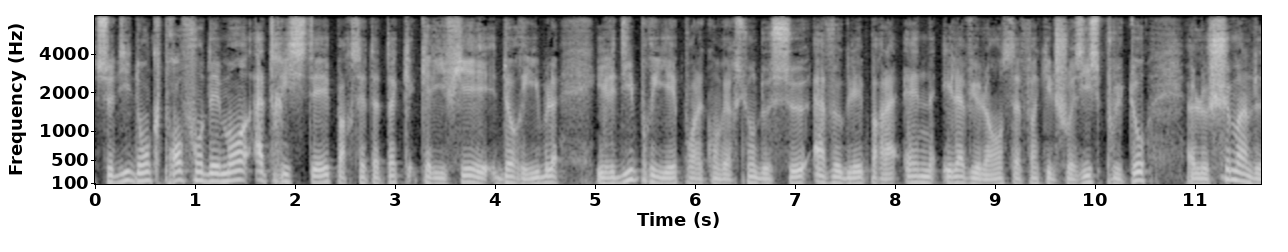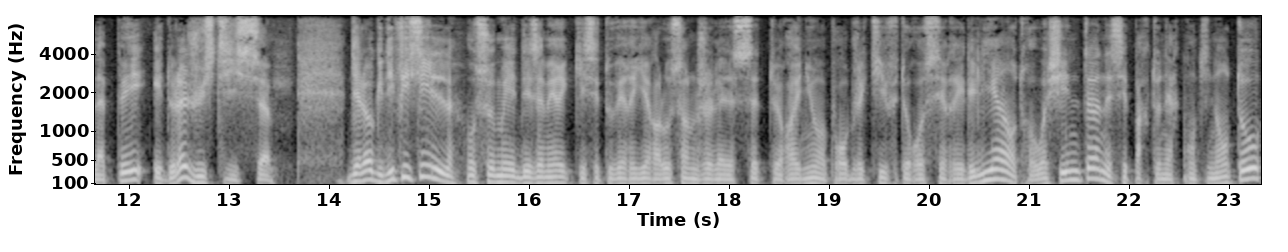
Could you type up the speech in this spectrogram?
se dit donc profondément attristé par cette attaque qualifiée d'horrible. Il dit prier pour la conversion de ceux aveuglés par la haine et la violence afin qu'ils choisissent plutôt le chemin de la paix et de la justice. Dialogue difficile au sommet des Amériques qui s'est ouvert hier à Los Angeles. Cette réunion a pour objectif de resserrer les liens entre Washington et ses partenaires continentaux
